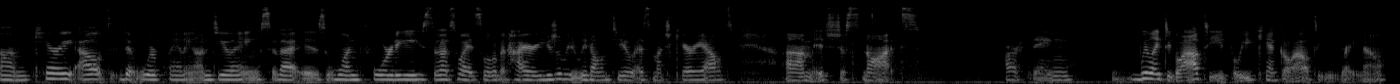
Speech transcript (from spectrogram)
um, carry out that we're planning on doing. So that is 140. So that's why it's a little bit higher. Usually we don't do as much carry out. Um, it's just not our thing. We like to go out to eat, but we can't go out to eat right now.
